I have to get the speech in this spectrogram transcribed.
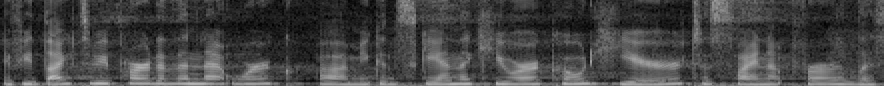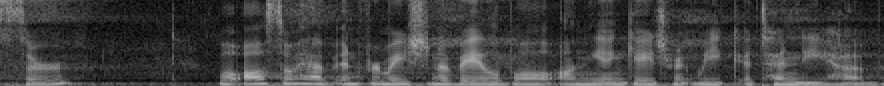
If you'd like to be part of the network, um, you can scan the QR code here to sign up for our listserv. We'll also have information available on the Engagement Week Attendee Hub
